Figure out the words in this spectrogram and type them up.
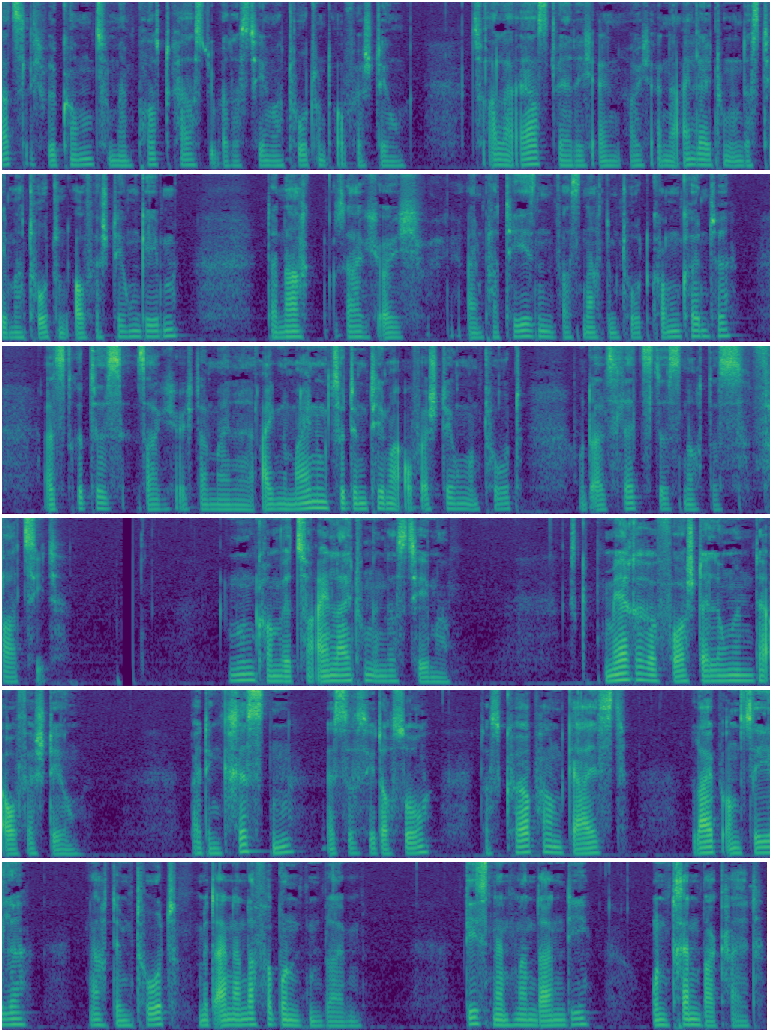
Herzlich willkommen zu meinem Podcast über das Thema Tod und Auferstehung. Zuallererst werde ich ein, euch eine Einleitung in das Thema Tod und Auferstehung geben. Danach sage ich euch ein paar Thesen, was nach dem Tod kommen könnte. Als drittes sage ich euch dann meine eigene Meinung zu dem Thema Auferstehung und Tod. Und als letztes noch das Fazit. Nun kommen wir zur Einleitung in das Thema. Mehrere Vorstellungen der Auferstehung. Bei den Christen ist es jedoch so, dass Körper und Geist, Leib und Seele nach dem Tod miteinander verbunden bleiben. Dies nennt man dann die Untrennbarkeit,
